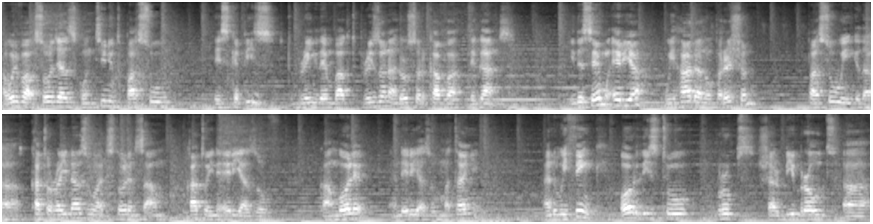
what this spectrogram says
However, soldiers continue to pursue escapees to bring them back to prison and also recover the guns. In the same area, we had an operation pursuing the cattle riders who had stolen some cattle in areas of Kangole and areas of Matanyi. And we think all these two groups shall be brought uh,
